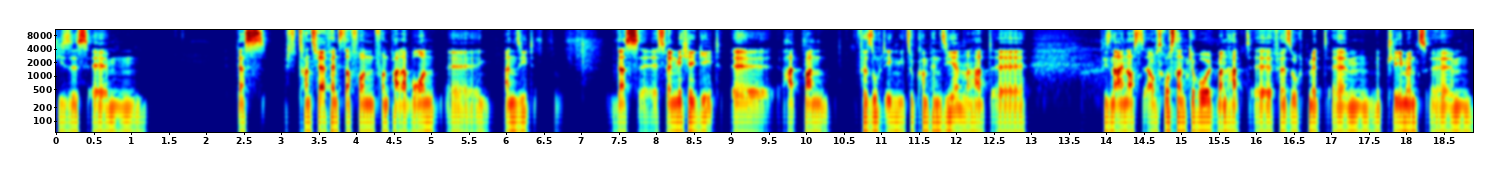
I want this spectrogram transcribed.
dieses ähm, das Transferfenster von, von Paderborn äh, ansieht, dass äh, Sven Michel geht, äh, hat man versucht irgendwie zu kompensieren. Man hat äh, diesen einen aus, aus Russland geholt, man hat äh, versucht mit, ähm, mit Clemens ähm,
